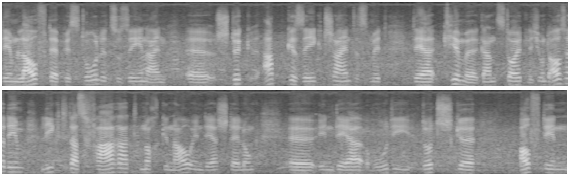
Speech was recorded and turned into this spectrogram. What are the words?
dem Lauf der Pistole zu sehen. Ein äh, Stück abgesägt scheint es mit der Kimme ganz deutlich. Und außerdem liegt das Fahrrad noch genau in der Stellung, äh, in der Rudi Dutschke auf den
